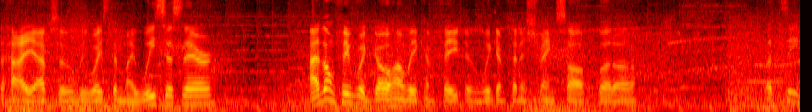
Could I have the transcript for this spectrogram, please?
I absolutely wasted my Weesis there. I don't think with Gohan we can we can finish things off, but uh, let's see.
